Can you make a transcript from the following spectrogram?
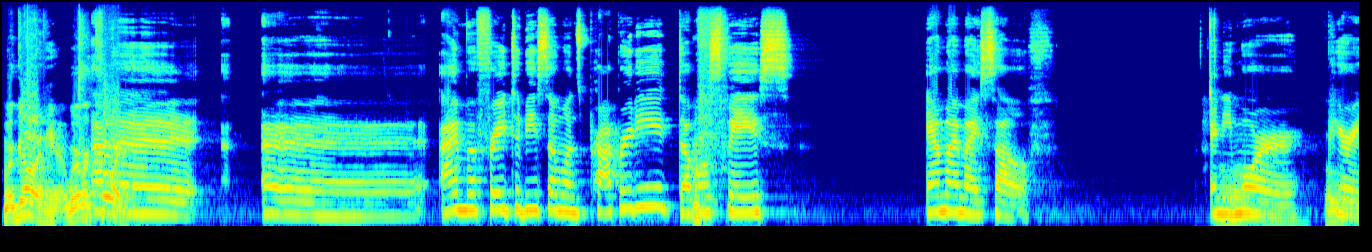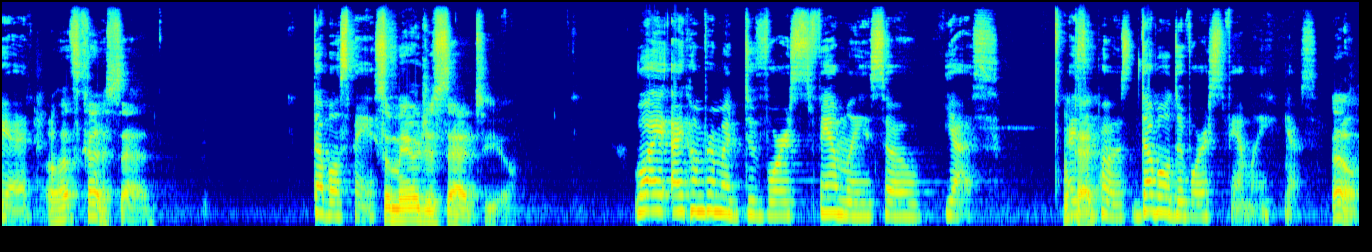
We're going here. We're recording. Uh, uh, I'm afraid to be someone's property. Double space. Am I myself anymore? Period. oh, that's kind of sad. Double space. So marriage is sad to you. well, I, I come from a divorced family, so yes, I suppose double divorced family. Yes. Oh,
